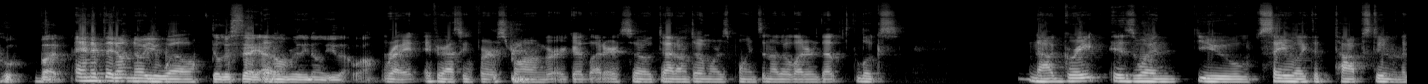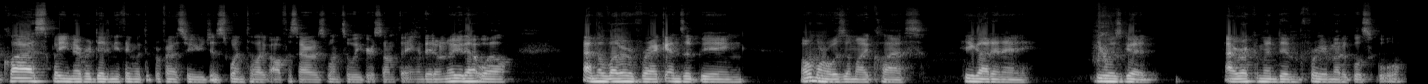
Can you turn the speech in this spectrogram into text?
but And if they don't know you well, they'll just say, I don't really know you that well. Right, if you're asking for a strong or a good letter. So, to add on to Omar's points, another letter that looks not great is when you say you're like the top student in the class, but you never did anything with the professor. You just went to like office hours once a week or something, and they don't know you that well. And the letter of rec ends up being Omar was in my class. He got an A. He was good. I recommend him for your medical school.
